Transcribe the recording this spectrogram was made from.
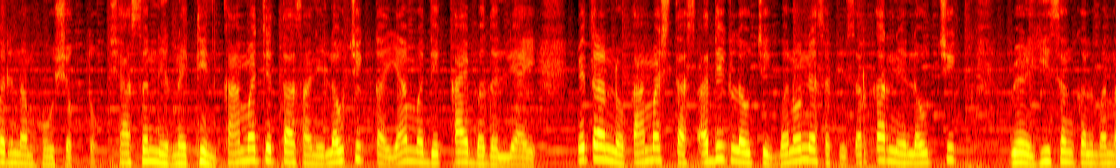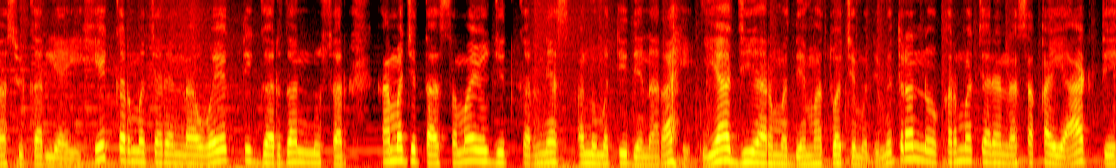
परिणाम होऊ शकतो. शासन निर्णय तीन कामाचे तास आणि लवचिकता यामध्ये काय बदलले आहे? मित्रांनो कामाचे तास अधिक लवचिक बनवण्यासाठी सरकारने लवचिक वेळ ही संकल्पना स्वीकारली आहे. हे कर्मचाऱ्यांना वैयक्तिक गरजांनुसार कामाचे तास समायोजित करण्यास अनुमती देणार आहे. या जी आरमध्ये मध्ये मुद्दे. मित्रांनो कर्मचाऱ्यांना सकाळी आठ ते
